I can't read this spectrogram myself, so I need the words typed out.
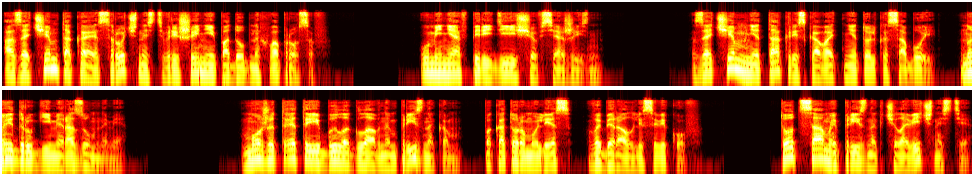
А зачем такая срочность в решении подобных вопросов? У меня впереди еще вся жизнь. Зачем мне так рисковать не только собой, но и другими разумными? Может, это и было главным признаком, по которому лес выбирал лесовиков. Тот самый признак человечности,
